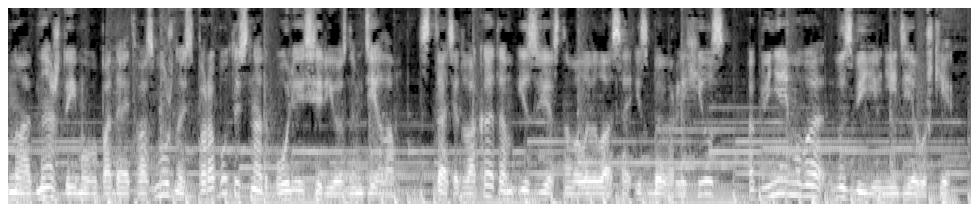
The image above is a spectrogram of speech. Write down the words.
Но однажды ему выпадает возможность поработать над более серьезным делом – стать адвокатом известного ловеласа из Беверли-Хиллз, обвиняемого в избиении девушки –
